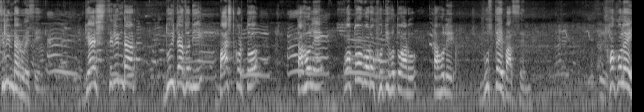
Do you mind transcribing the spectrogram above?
সিলিন্ডার রয়েছে। গ্যাস সিলিন্ডার দুইটা যদি বাস্ট করত, তাহলে কত বড় ক্ষতি হতো আরও তাহলে বুঝতেই পারছেন। সকলেই,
